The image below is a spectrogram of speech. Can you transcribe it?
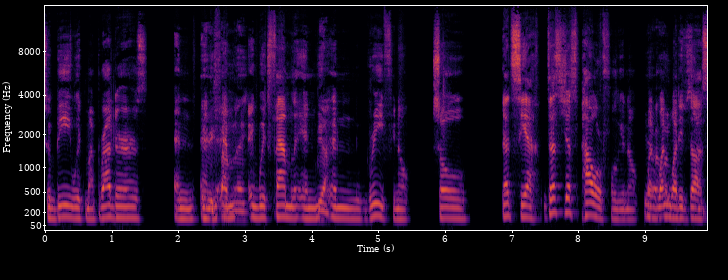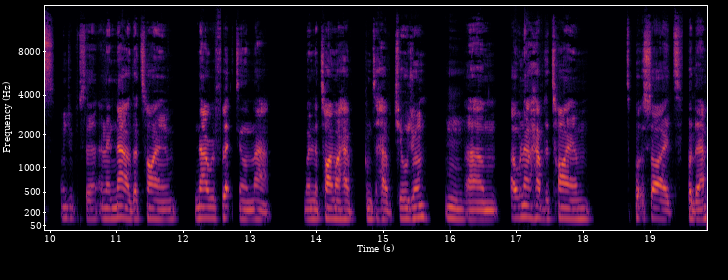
to be with my brothers and and, with and- family. and with family and Yeah. and grief you know so that's yeah that's just powerful you know Yeah, what, what, it does 100%. And then now the time, now reflecting on that, when the time I have come to have children, Mm, um, I will now have the time to put aside for them.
